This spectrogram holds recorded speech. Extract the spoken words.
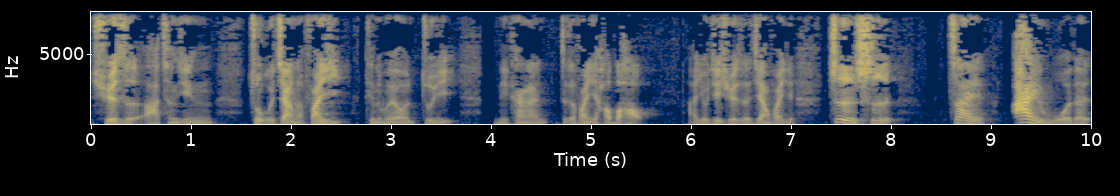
学者啊，曾经。做过这样的翻译，听众朋友注意，你看看这个翻译好不好啊？有些学者这样翻译：这是在爱我的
